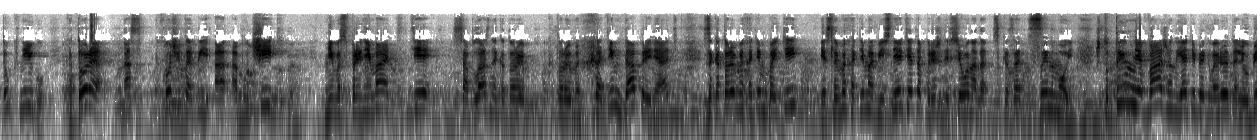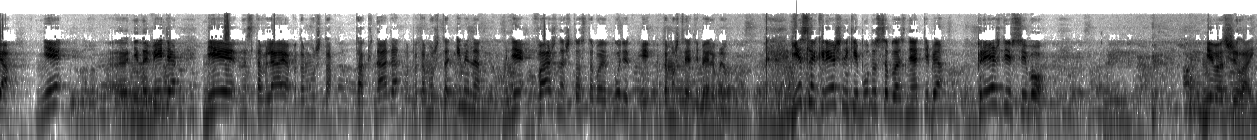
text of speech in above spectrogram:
ту книгу, которая нас хочет оби- а, обучить не воспринимать те соблазны, которые, которые мы хотим, да, принять, за которые мы хотим пойти, если мы хотим объяснить это, прежде всего надо сказать, сын мой, что ты мне важен, я тебе говорю это любя, не э, ненавидя, не наставляя, потому что так надо, а потому что именно мне важно, что с тобой будет, и потому что я тебя люблю. Если грешники будут соблазнять тебя, прежде всего не возжелай.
